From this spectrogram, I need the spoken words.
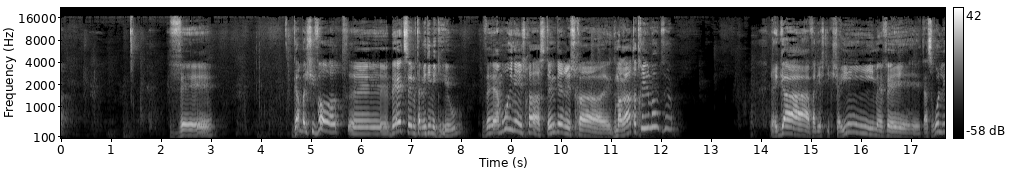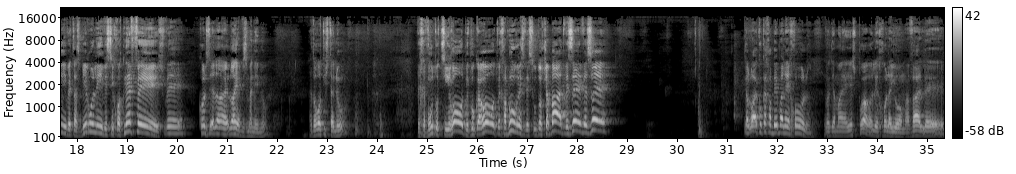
וגם בישיבות אה, בעצם התלמידים הגיעו ואמרו הנה יש לך סטנדר, יש לך גמרא, תתחיל ללמוד, זהו. רגע, אבל יש לי קשיים, ותעזרו לי, ותסבירו לי, ושיחות נפש, וכל זה לא, לא היה בזמננו. הדורות השתנו, וחברותות צעירות, מבוגרות, וחבורס, וסעודות שבת, וזה וזה. גם לא היה כל כך הרבה מה לאכול, לא יודע מה יש פה לאכול היום, אבל אה,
